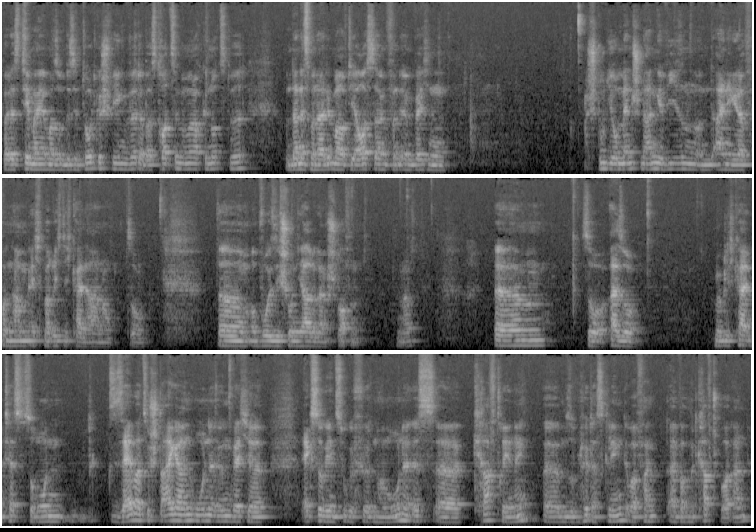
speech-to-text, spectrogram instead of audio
weil das Thema ja immer so ein bisschen totgeschwiegen wird, aber es trotzdem immer noch genutzt wird. Und dann ist man halt immer auf die Aussagen von irgendwelchen Studiomenschen angewiesen und einige davon haben echt mal richtig keine Ahnung. So. Ähm, obwohl sie schon jahrelang stoffen. Ne? Ähm, so, also Möglichkeiten, Testosteron selber zu steigern, ohne irgendwelche exogen zugeführten Hormone, ist äh, Krafttraining. Ähm, so blöd das klingt, aber fangt einfach mit Kraftsport an.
